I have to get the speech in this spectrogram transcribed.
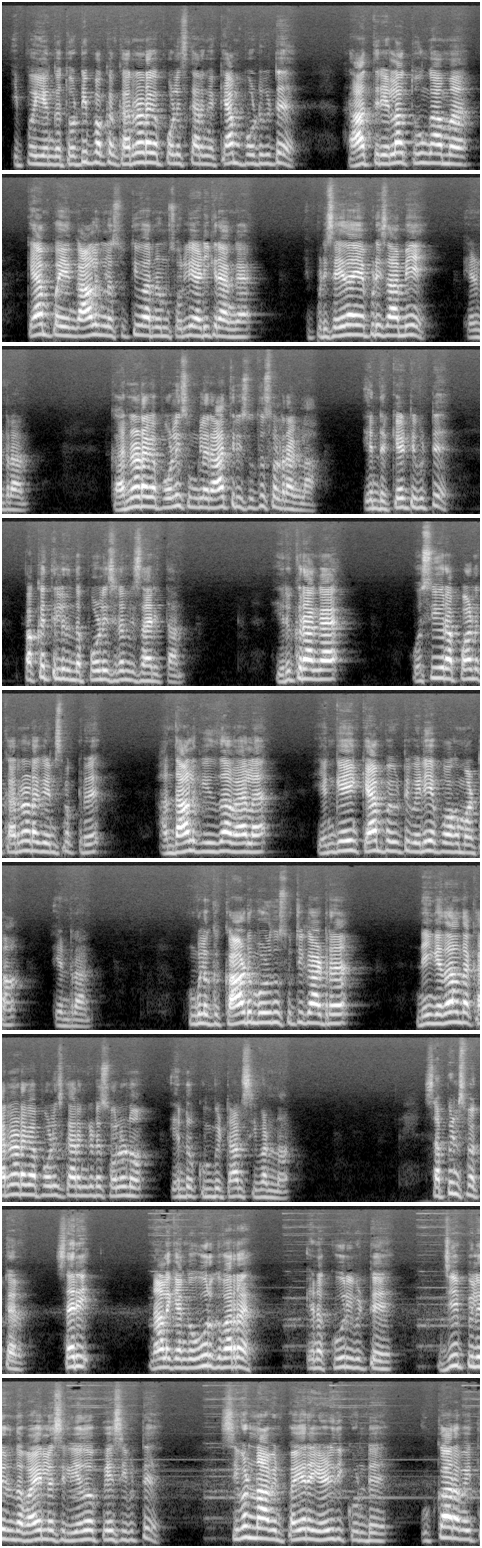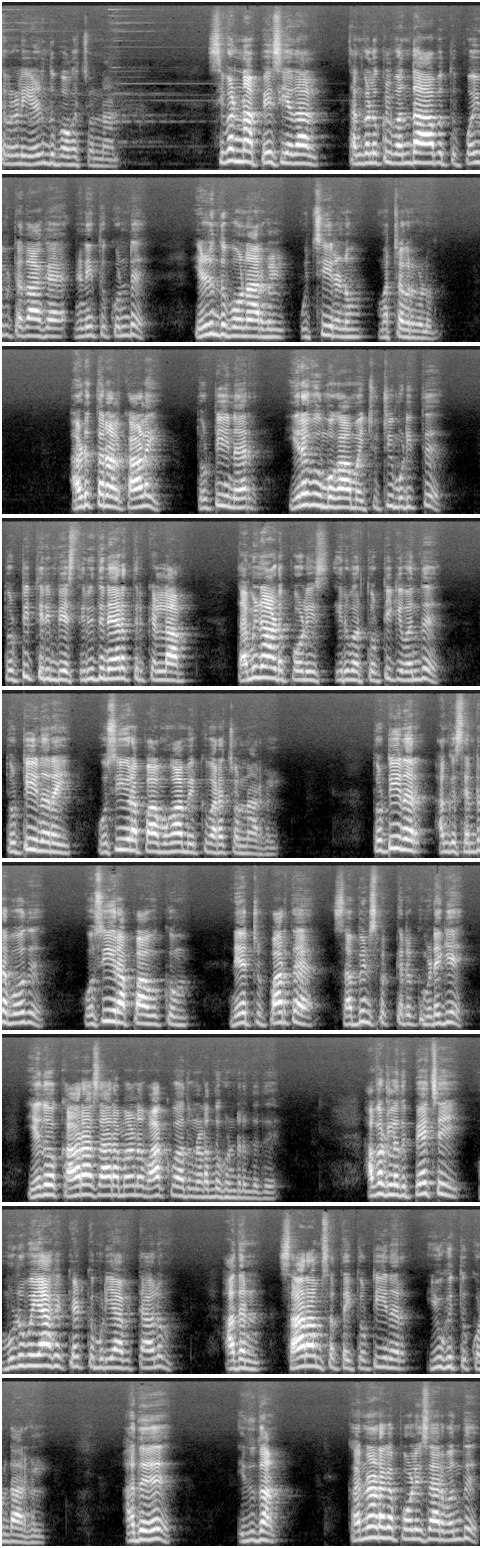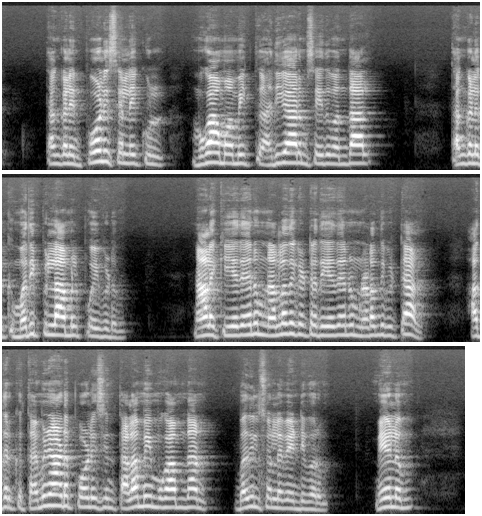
இப்போ எங்கள் தொட்டி பக்கம் கர்நாடக போலீஸ்காரங்க கேம்ப் போட்டுக்கிட்டு ராத்திரியெல்லாம் தூங்காமல் கேம்பை எங்கள் ஆளுங்களை சுற்றி வரணும்னு சொல்லி அடிக்கிறாங்க. இப்படி செய்தால் எப்படி சாமி? என்றான். கர்நாடக போலீஸ் உங்களை ராத்திரி சுத்த சொல்கிறாங்களா என்று கேட்டுவிட்டு பக்கத்தில் இருந்த போலீஸிடம் விசாரித்தான். இருக்கிறாங்க. ஒசியூரப்பான்னு கர்நாடக இன்ஸ்பெக்டரு அந்த ஆளுக்கு இதுதான் வேலை. எங்கேயும் கேம்பை விட்டு வெளியே போக மாட்டான் என்றான். உங்களுக்கு காடு முழுதும் சுற்றி காட்டுறேன். நீங்கள் தான் அந்த கர்நாடகா போலீஸ்காரங்கிட்ட சொல்லணும் என்று கும்பிட்டான் சிவண்ணா. சப் இன்ஸ்பெக்டர் சரி நாளைக்கு எங்கள் ஊருக்கு வர்றேன் என கூறிவிட்டு ஜீப்பில் இருந்த வயர்லெஸில் ஏதோ பேசிவிட்டு சிவண்ணாவின் பெயரை எழுதி கொண்டு உட்கார வைத்தவர்களை எழுந்து போகச் சொன்னான். சிவண்ணா பேசியதால் தங்களுக்குள் வந்த ஆபத்து போய்விட்டதாக நினைத்து கொண்டு எழுந்து போனார்கள் உச்சீரனும் மற்றவர்களும். அடுத்த நாள் காலை தொட்டியினர் இரவு முகாமை சுற்றி முடித்து தொட்டி திரும்பிய சிறிது நேரத்திற்கெல்லாம் தமிழ்நாடு போலீஸ் இருவர் தொட்டிக்கு வந்து தொட்டியினரை ஒசியூரப்பா முகாமிற்கு வரச் சொன்னார்கள். தொட்டியினர் அங்கு சென்றபோது ஒசியூரப்பாவுக்கும் நேற்று பார்த்த சப் இன்ஸ்பெக்டருக்கும் இடையே ஏதோ காராசாரமான வாக்குவாதம் நடந்து கொண்டிருந்தது. அவர்களது பேச்சை முழுமையாக கேட்க முடியாவிட்டாலும் அதன் சாராம்சத்தை தொட்டியினர் யூகித்து கொண்டார்கள். அது இதுதான். கர்நாடக போலீசார் வந்து தங்களின் போலீஸ் எல்லைக்குள் முகாம் அமைத்து அதிகாரம் செய்து வந்தால் தங்களுக்கு மதிப்பில்லாமல் போய்விடும். நாளைக்கு ஏதேனும் நல்லது கெட்டது ஏதேனும் நடந்துவிட்டால் அதற்கு தமிழ்நாடு போலீஸின் தலைமை முகாம்தான் பதில் சொல்ல வேண்டி வரும். மேலும்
